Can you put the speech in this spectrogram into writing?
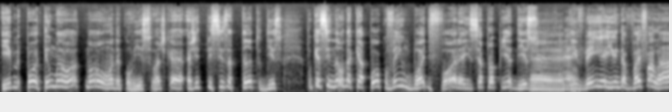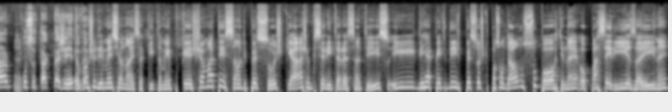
E, pô, tem uma, uma onda com isso. Acho que a, a gente precisa tanto disso, porque senão daqui a pouco vem um boy de fora e se apropria disso. É. E vem e ainda vai falar com o sotaque da gente. Eu né? gosto de mencionar isso aqui também porque chama a atenção de pessoas que acham que seria interessante isso e de repente de pessoas que possam dar um suporte, né? Ou parcerias aí, né?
